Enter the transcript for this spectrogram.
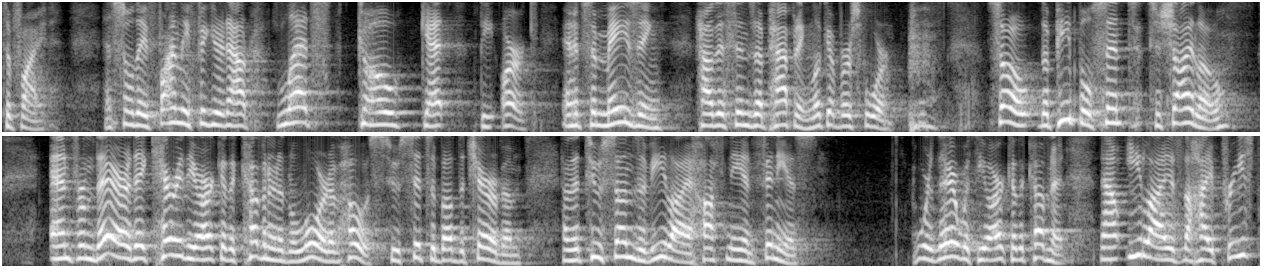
to fight. And so they finally figured it out. Let's go get the ark. And it's amazing how this ends up happening. Look at verse 4. so the people sent to Shiloh, and from there they carried the ark of the covenant of the Lord of hosts, who sits above the cherubim, and the two sons of Eli, Hophni and Phinehas were there with the Ark of the Covenant. Now, Eli is the high priest.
